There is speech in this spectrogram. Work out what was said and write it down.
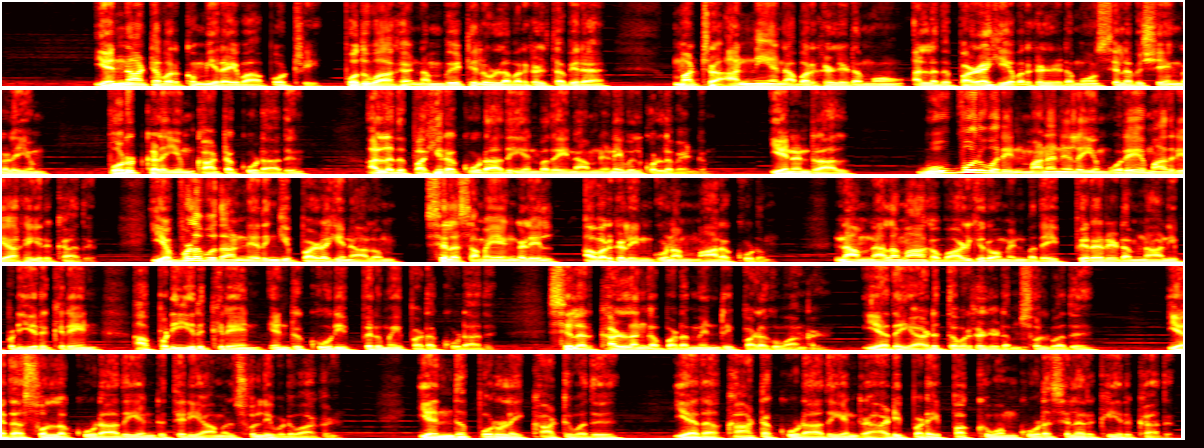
எந்நாட்டவர்க்கும் இறைவா போற்றி. பொதுவாக நம் வீட்டில் உள்ளவர்கள் தவிர மற்ற அந்நிய நபர்களிடமோ அல்லது பழகியவர்களிடமோ சில விஷயங்களையும் பொருட்களையும் காட்டக்கூடாது அல்லது பகிரக்கூடாது என்பதை நாம் நினைவில் கொள்ள வேண்டும். ஏனென்றால் ஒவ்வொருவரின் மனநிலையும் ஒரே மாதிரியாக இருக்காது. எவ்வளவுதான் நெருங்கி பழகினாலும் சில சமயங்களில் அவர்களின் குணம் மாறக்கூடும். நாம் நலமாக வாழ்கிறோம் என்பதை பிறரிடம் நான் இப்படி இருக்கிறேன் அப்படி இருக்கிறேன் என்று கூறி பெருமைப்படக்கூடாது. சிலர் கள்ளங்கப்படமின்றி பழகுவார்கள். எதை அடுத்தவர்களிடம் சொல்வது? எதை சொல்லக்கூடாது என்று தெரியாமல் சொல்லிவிடுவார்கள். எந்த பொருளை காட்டுவது? எதை காட்டக்கூடாது என்ற அடிப்படை பக்குவம் கூட சிலருக்கு இருக்காது.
